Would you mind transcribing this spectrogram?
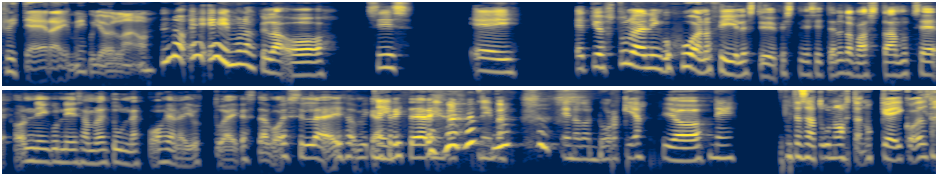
kriteerejä, niin kuin joillain on? No ei, ei mulla kyllä ole. Siis ei. että jos tulee niinku huono fiilis tyypistä, niin sitten ota vastaan, mutta se on niinku niin semmoinen tunnepohjainen juttu, eikä sitä voi silleen, ei se ole mikään niin, kriteeri. Niinpä, niinpä. En ota dorkia. Joo. Niin. Mitä sä oot unohtanut keikoilta?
